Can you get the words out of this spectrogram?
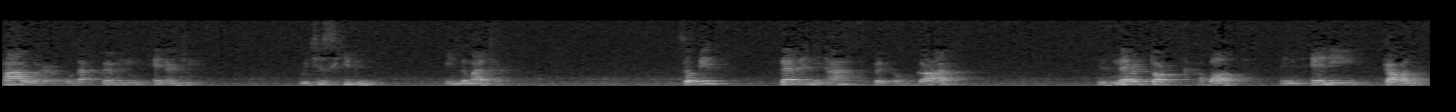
power or that feminine energy which is hidden in the matter. So this feminine aspect of God is never talked about in any Kabbalist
